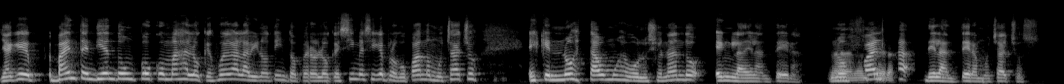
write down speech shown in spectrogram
ya que va entendiendo un poco más a lo que juega la Vinotinto, pero lo que sí me sigue preocupando, muchachos, es que no estamos evolucionando en la delantera. Nos falta delantera, muchachos.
